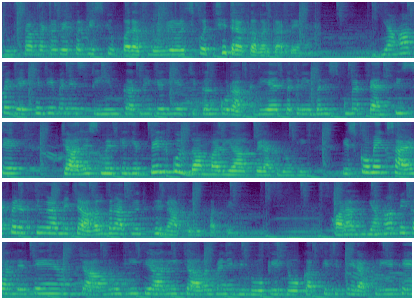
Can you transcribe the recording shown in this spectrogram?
दूसरा बटर पेपर भी इसके ऊपर रख लूँगी और इसको अच्छी तरह कवर कर देना है। यहाँ पे देखें जी मैंने स्टीम करने के लिए चिकन को रख दिया है। तकरीबन इसको मैं 35 से 40 मिनट के लिए बिल्कुल दम वाली आग पे रख दूँगी। इसको मैं एक साइड पे रखती हूँ और अब मैं चावल बनाती हूँ तो फिर मैं आपको दिखाती हूँ। और अब यहाँ पे कर लेते हैं हम चावलों की तैयारी। चावल मैंने भिगो के दो कप के जितने रख लिए थे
